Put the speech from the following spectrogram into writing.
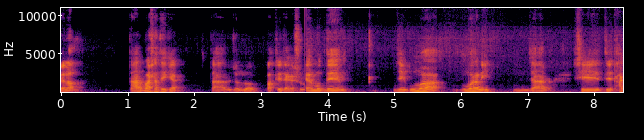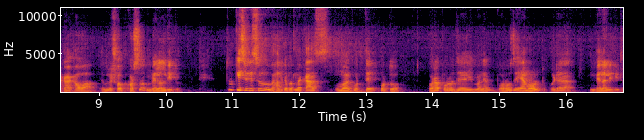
বেলাল, তার বাসা থেকে তার জন্য পাত্রী দেখা শুরু। এর মধ্যে যে উমা, উমারানি, যার সে যে থাকা খাওয়া, এগুলো সব খরচ বেলাল দিত। তো কিছু কিছু হালকা পাতলা কাজ উমা করতে, করতো। করার পরও যে মানে বড় যে অ্যামাউন্ট ওইটা বেলালি দিত।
